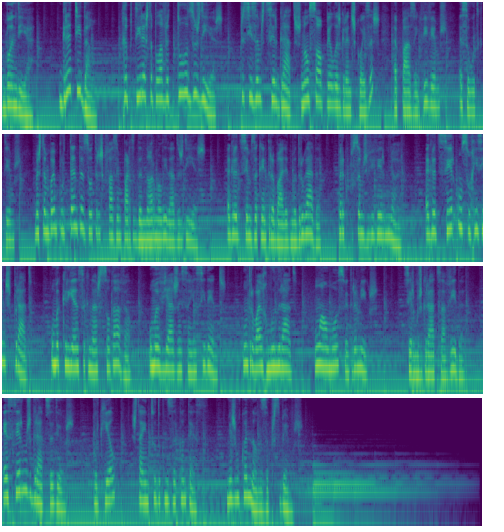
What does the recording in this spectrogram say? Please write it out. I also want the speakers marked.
Speaker 1: Bom dia. Gratidão. Repetir esta palavra todos os dias. Precisamos de ser gratos não só pelas grandes coisas, a paz em que vivemos, a saúde que temos, mas também por tantas outras que fazem parte da normalidade dos dias. Agradecemos a quem trabalha de madrugada para que possamos viver melhor. Agradecer um sorriso inesperado, uma criança que nasce saudável, uma viagem sem acidentes, um trabalho remunerado, um almoço entre amigos. Sermos gratos à vida é sermos gratos a Deus, porque Ele está em tudo o que nos acontece, mesmo quando não nos apercebemos.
